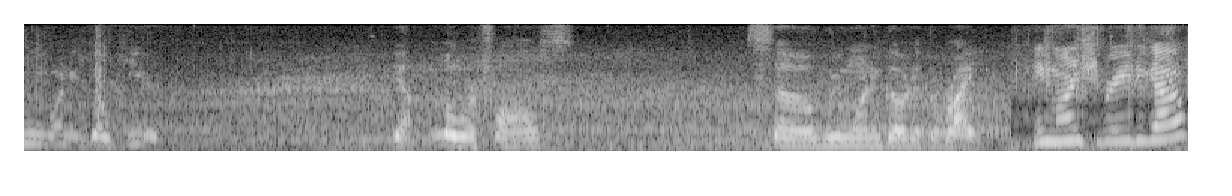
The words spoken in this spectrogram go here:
We want to go here. Yeah, Lower Falls. So we want to go to the right. Hey, Mars, ready to go?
